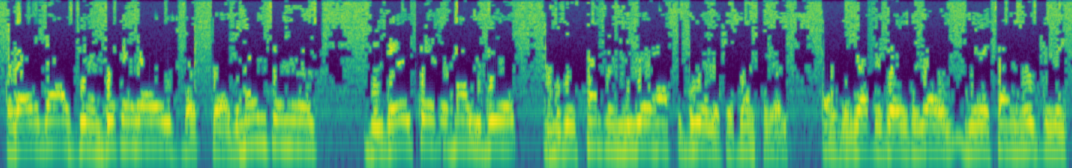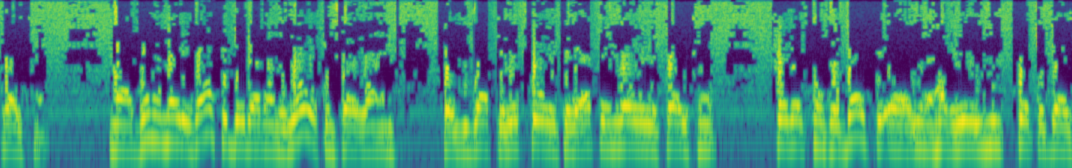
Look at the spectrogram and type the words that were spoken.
A lot of guys do them different ways, but uh, the main thing is be very careful how you do it, and it is something you will have to deal with eventually. As the rubber goes away, urethane is the replacement. Now, General Motors also do that on the lower control arms, so you've got to look forward to the upper lower replacement. Since it does, uh, you know, have a really neat kit that does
